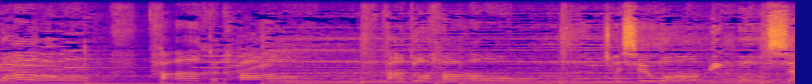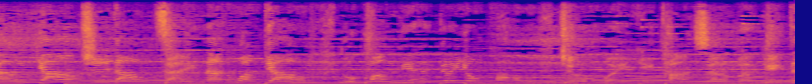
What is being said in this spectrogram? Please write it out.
话。他很好，他多好，这些我并不想要知道，再难忘掉多狂烈的拥抱，这回忆他怎么给得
